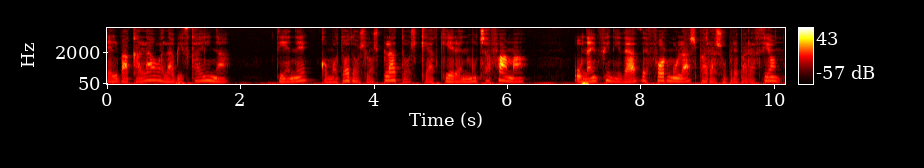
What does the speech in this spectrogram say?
El bacalao a la vizcaína tiene, como todos los platos que adquieren mucha fama, una infinidad de fórmulas para su preparación.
